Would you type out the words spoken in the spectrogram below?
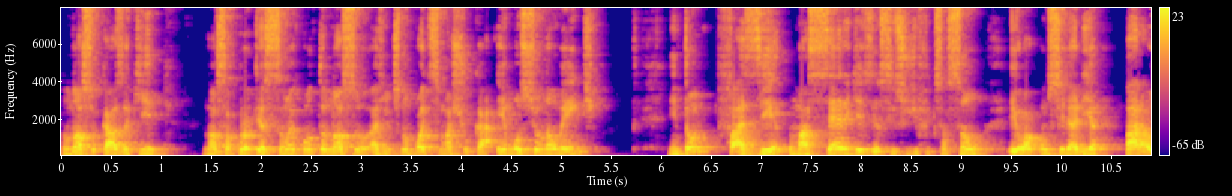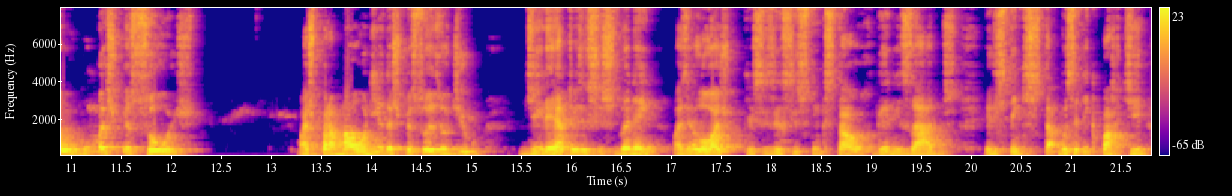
No nosso caso aqui, nossa proteção é contra o nosso. A gente não pode se machucar emocionalmente. Então, fazer uma série de exercícios de fixação eu aconselharia para algumas pessoas. Mas para a maioria das pessoas eu digo, direto exercício do Enem. Mas é lógico que esses exercícios têm que estar organizados. Eles têm que estar, você tem que partir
